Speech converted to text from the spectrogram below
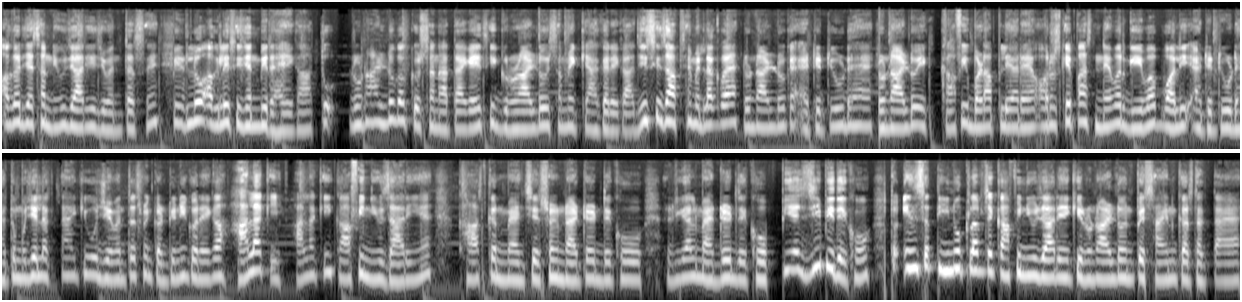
अगर जैसा न्यूज़ आ रही है जुवेंटस से पिरलो अगले सीज़न भी रहेगा तो रोनाल्डो का क्वेश्चन आता है, कि रोनाल्डो इस समय क्या करेगा? जिस हिसाब से हमें लग रहा है, रोनाल्डो का एटीट्यूड है, रोनाल्डो एक काफ़ी बड़ा प्लेयर है, और उसके पास नेवर गिव अप वाली एटीट्यूड है तो मुझे लगता है कि वो जुवेंटस में कंटिन्यू करेगा। हालाँकि हालाँकि काफ़ी न्यूज़ आ रही है, खासकर मैनचेस्टर यूनाइटेड देखो रियल मैड्रिड देखो पीएसजी भी देखो तो इन सब तीनों क्लब से काफ़ी न्यूज़ आ रही है कि रोनाल्डो इन पे साइन कर सकता है।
